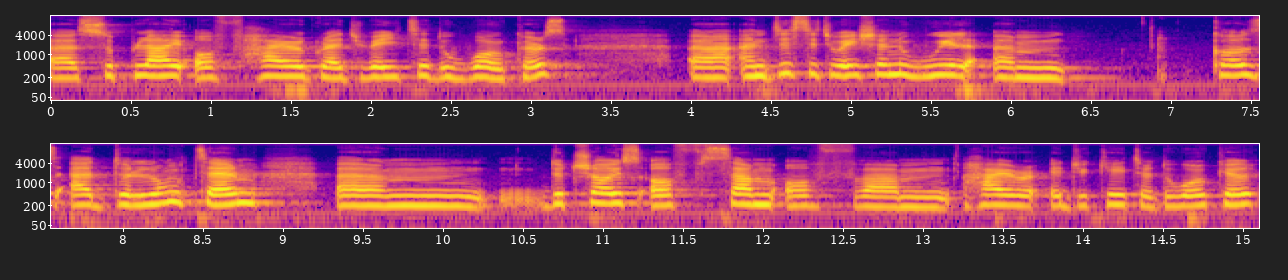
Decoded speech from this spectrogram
uh, supply of higher graduated workers uh, and this situation will um, cause at the long term um, the choice of some of um, higher educated workers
